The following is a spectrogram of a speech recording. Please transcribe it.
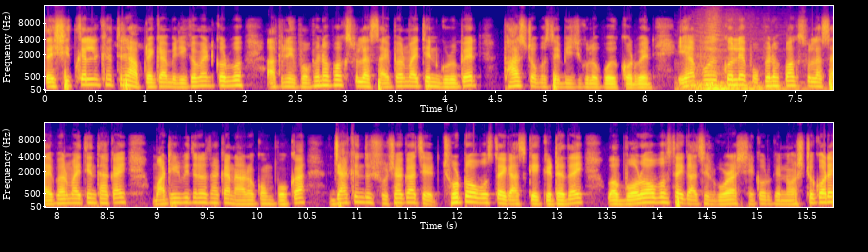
তাই শীতকালীন ক্ষেত্রে আপনাকে আমি রিকমেন্ড করব, আপনি পোপেনোফক্স প্লাস সাইপারমাইথিন গ্রুপের ফার্স্ট অবস্থায় বীজগুলো প্রয়োগ করবেন। ইহা প্রয়োগ করলে পোপেনোফক্স প্লাস সাইপারমাইথিন থাকায় মাটির ভিতরে থাকা নানা রকম পোকা, যা কিন্তু শসা গাছের ছোট অবস্থায় গাছকে কেটে দেয় বা বড় অবস্থায় গাছের গোড়ার শেকড়কে নষ্ট করে,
